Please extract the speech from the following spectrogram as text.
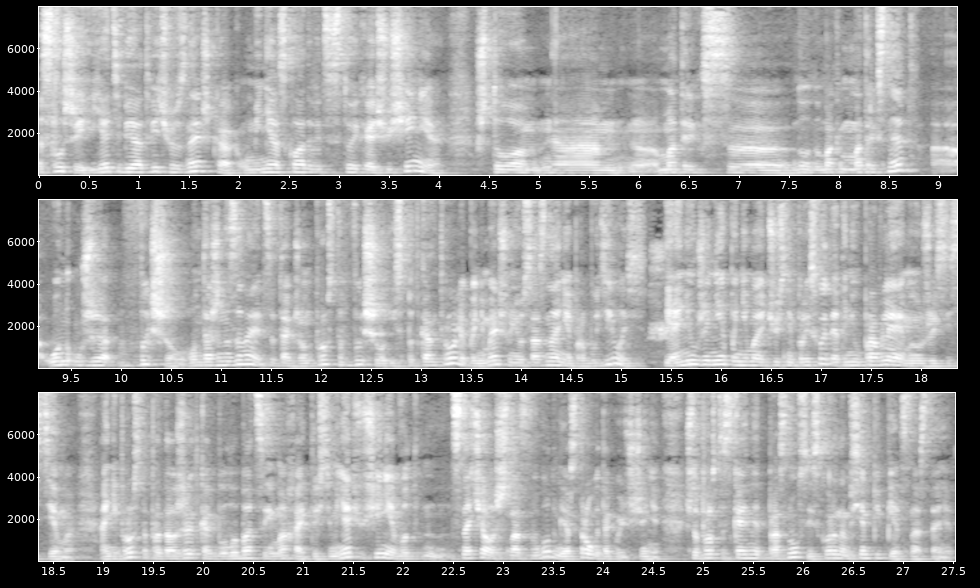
Слушай, я тебе отвечу, знаешь как? У меня складывается стойкое ощущение, что Matrix, э, ну, Ма- MatrixNet, э, он уже вышел, он даже называется так же, он просто вышел из-под контроля, понимаешь, у него сознание пробудилось, и они уже не понимают, что с ним происходит, это неуправляемая уже система. Они просто продолжают продолжают как бы улыбаться и махать. То есть у меня ощущение, вот с начала 16 года у меня строго такое ощущение, что просто Skynet проснулся, и скоро нам всем пипец настанет.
